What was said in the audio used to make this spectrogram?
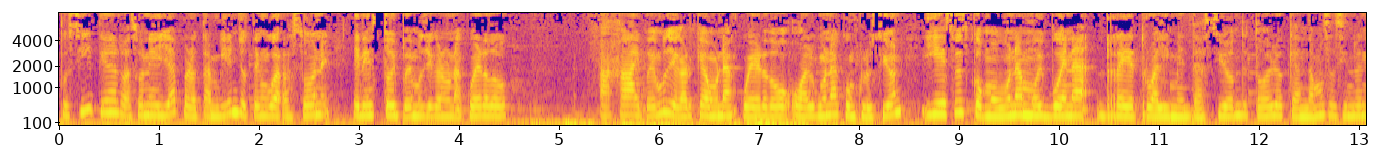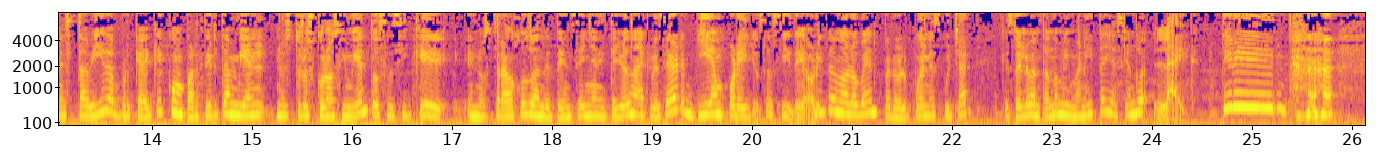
pues sí, tiene razón ella, pero también yo tengo razón en esto y podemos llegar a un acuerdo Ajá, y podemos llegar que a un acuerdo o alguna conclusión y eso es como una muy buena retroalimentación de todo lo que andamos haciendo en esta vida porque hay que compartir también nuestros conocimientos, así que en los trabajos donde te enseñan y te ayudan a crecer, bien por ellos, así de ahorita no lo ven, pero lo pueden escuchar, que estoy levantando mi manita y haciendo like. ¡Tirín!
